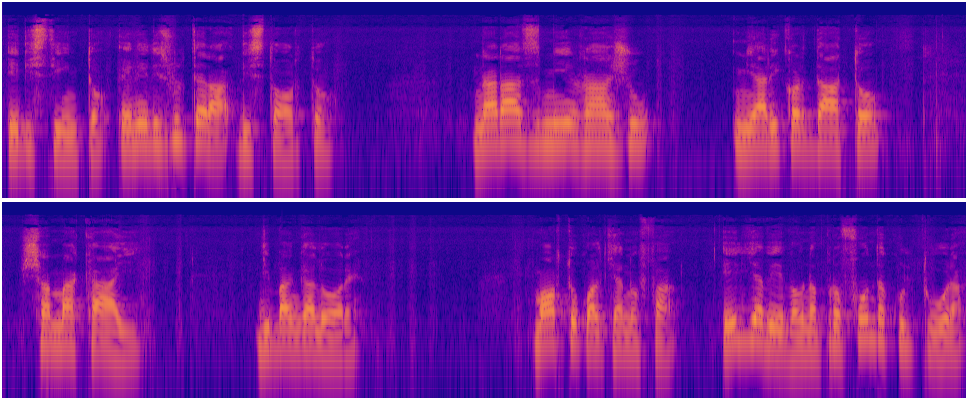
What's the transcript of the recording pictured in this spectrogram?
e distinto e ne risulterà distorto. Narasmi Raju mi ha ricordato Shamakai di Bangalore, morto qualche anno fa. Egli aveva una profonda cultura,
